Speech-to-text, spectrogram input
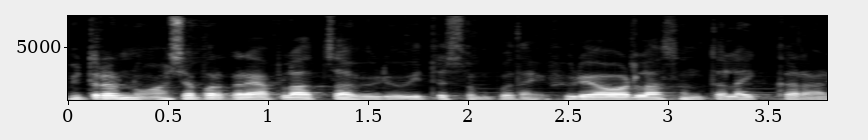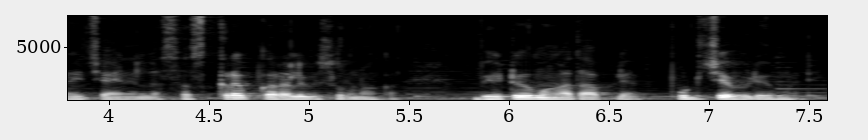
मित्रांनो अशा प्रकारे आपला आजचा व्हिडिओ इथे संपत आहे. व्हिडिओ आवडला असेल तर लाईक करा आणि चॅनलला सबस्क्राईब करायला विसरू नका. भेटूया मग आता आपल्या पुढच्या व्हिडिओमध्ये.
